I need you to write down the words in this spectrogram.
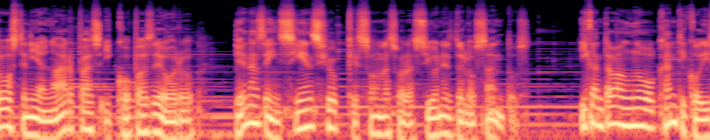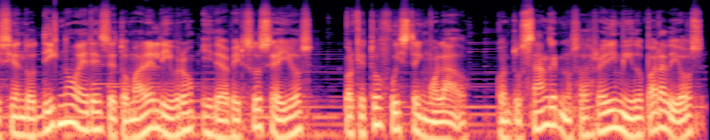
Todos tenían arpas y copas de oro llenas de incienso que son las oraciones de los santos. Y cantaban un nuevo cántico diciendo, Digno eres de tomar el libro y de abrir sus sellos, porque tú fuiste inmolado con tu sangre nos has redimido para Dios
